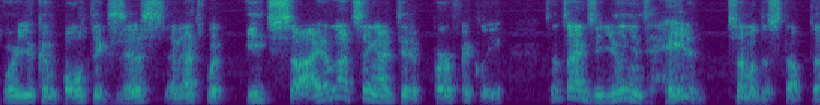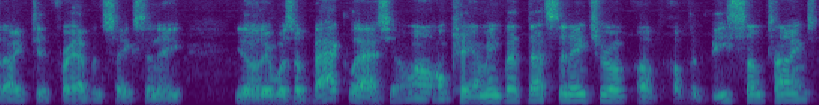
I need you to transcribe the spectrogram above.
where you can both exist. And that's what each side, I'm not saying I did it perfectly. Sometimes the unions hated some of the stuff that I did, for heaven's sakes. And they, you know, there was a backlash. Well, okay, I mean, but that's the nature of, of, of the beast sometimes.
